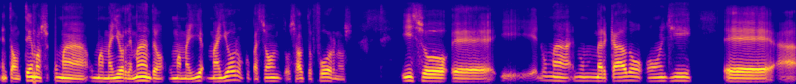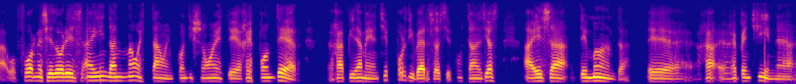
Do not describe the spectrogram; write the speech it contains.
Entonces, tenemos una, mayor demanda, una mayor ocupación de los autofornos. Eso eh, en, un mercado donde eh, los fornecedores ainda no están en condiciones de responder rápidamente por diversas circunstancias a esa demanda eh, repentina,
